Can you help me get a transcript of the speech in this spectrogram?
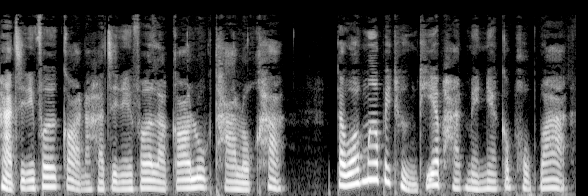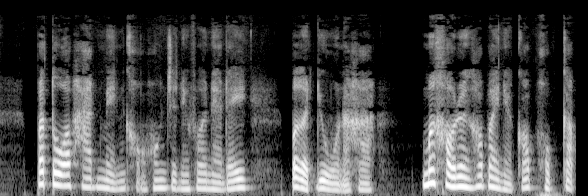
หาเจนนิเฟอร์ก่อนนะคะ เจนนิเฟอร์แล้วก็ลูกทารกค่ะ แต่ว่าเมื่อไปถึงที่อพาร์ตเมนต์เนี่ยก็พบว่าประตูอพาร์ตเมนต์ของห้องเจนนิเฟอร์เนี่ยได้เปิดอยู่นะคะ เมื่อเขาเดินเข้าไปเนี่ยก็พบกับ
